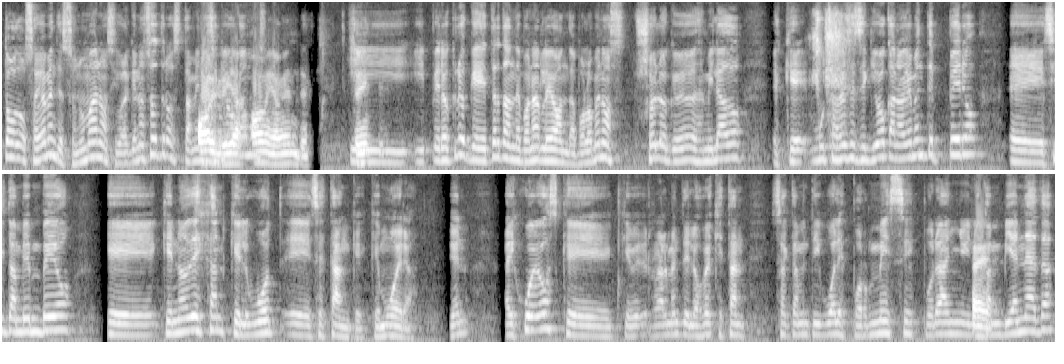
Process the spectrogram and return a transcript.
todos obviamente, son humanos igual que nosotros, también nos equivocamos. Obviamente. Y, pero creo que tratan de ponerle onda, por lo menos yo lo que veo desde mi lado es que muchas veces se equivocan obviamente, pero eh, sí también veo que, no dejan que el WOT eh, se estanque, que muera. ¿bien? Hay juegos que, realmente los ves que están exactamente iguales por meses, por año y no cambia nada.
